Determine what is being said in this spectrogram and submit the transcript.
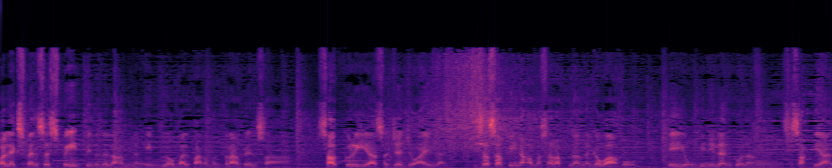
all expenses paid, pinadala kami ng AIM Global para mag-travel sa South Korea, sa Jeju Island. Isa sa pinakamasarap na nagawa ko, eh yung binilan ko ng sasakyan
